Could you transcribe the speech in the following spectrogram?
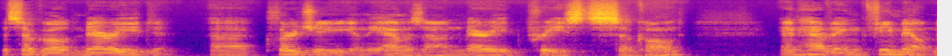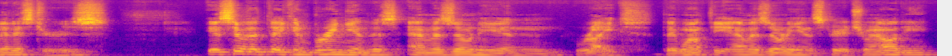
the so-called married uh, clergy in the Amazon, married priests, so-called, and having female ministers is so that they can bring in this Amazonian rite. They want the Amazonian spirituality.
